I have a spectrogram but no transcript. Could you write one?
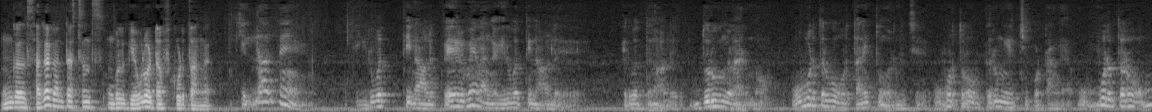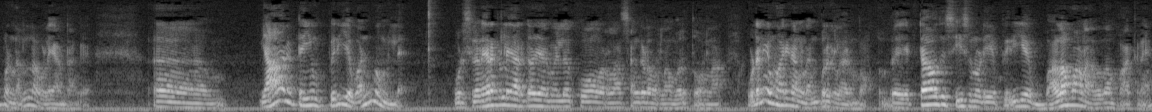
உங்கள் சக கண்டஸ்டன்ஸ் உங்களுக்கு எவ்வளோ டஃப் கொடுத்தாங்க? எல்லாருமே இருபத்தி நாலு பேருமே நாங்கள் இருபத்தி நாலு இருபத்தி நாலு துருவங்களாக இருந்தோம். ஒவ்வொருத்தருக்கும் ஒவ்வொரு தனித்துவம் இருந்துச்சு. ஒவ்வொருத்தரும் ஒரு பெருமுயற்சி போட்டாங்க. ஒவ்வொருத்தரும் ரொம்ப நல்லா விளையாண்டாங்க. யார்கிட்டையும் பெரிய வன்மம் இல்லை. ஒரு சில நேரங்களில் யாருக்காவது யார் மேலே கோவம் வரலாம் சங்கடம் வரலாம் வருத்தம் வரலாம் உடனே மாதிரி நாங்கள் நண்பர்களாக இருந்தோம். இந்த எட்டாவது சீசனுடைய பெரிய பலமாக நான் அதை தான் பார்க்குறேன்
